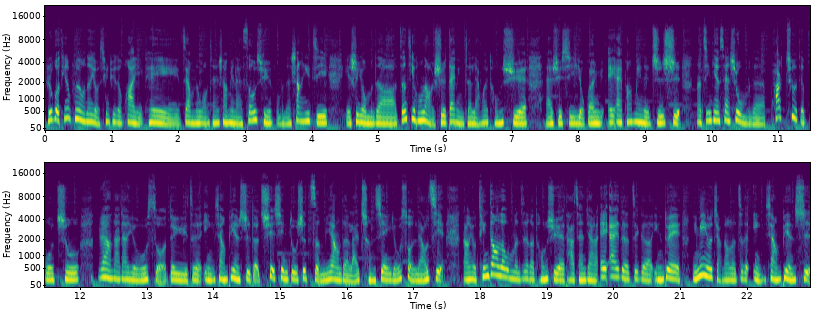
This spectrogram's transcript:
如果听众朋友呢有兴趣的话，也可以在我们的网站上面来搜寻我们的上一集，也是由我们的曾继红老师带领着两位同学来学习有关于 AI 方面的知识。那今天算是我们的 Part Two 的播出，让大家有所对于这个影像辨识的确信度是怎么样的来呈现有所了解。刚刚有听到了我们这个同学他。参加了 AI 的这个营队，里面有讲到了这个影像辨识。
